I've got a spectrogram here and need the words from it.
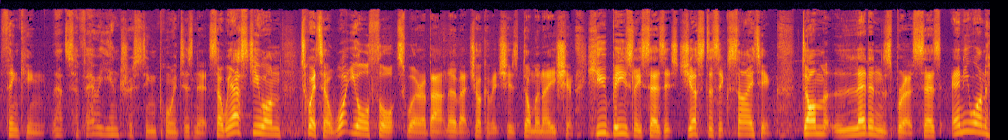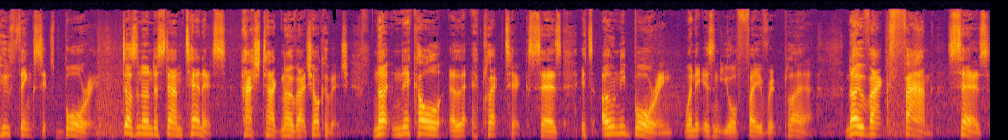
thinking, that's a very interesting point, isn't it? So we asked you on Twitter what your thoughts were about Novak Djokovic's domination. Hugh Beasley says it's just as exciting. Dom Ledensborough says anyone who thinks it's boring doesn't understand tennis. Hashtag Novak Djokovic. No, Nicole Eclectic says it's only boring when it isn't your favourite player. Novak Fan says,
